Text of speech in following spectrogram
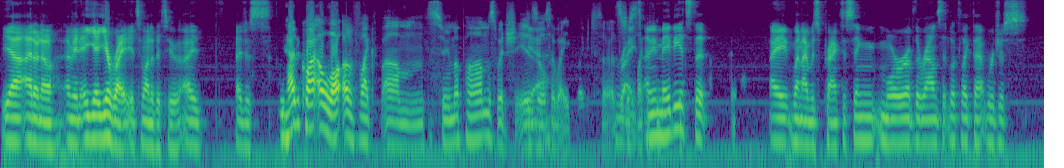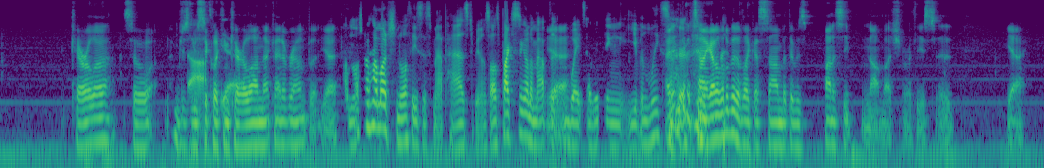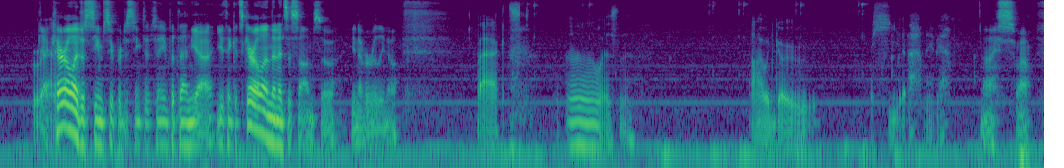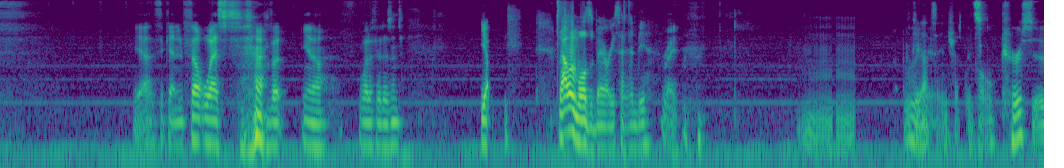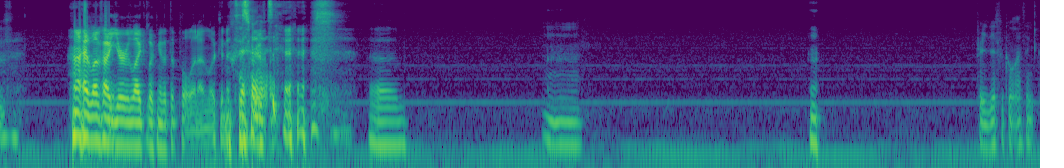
Yeah, I don't know. I mean, yeah, you're right. It's one of the two. I, I just We had quite a lot of like um Suma palms, which is Yeah. also where you clicked. So it's right. just like I mean, maybe it's that I when I was practicing more of the rounds that looked like that were just Kerala, so I'm just used to Ah, clicking yeah. Kerala on that kind of round. But yeah, I'm not sure how much northeast this map has to be honest. I was practicing on a map Yeah. that weights everything evenly. I So didn't get a ton. I got a little bit of like a Assam, but there was honestly not much northeast. Uh, yeah, yeah. Kerala just seems super distinctive to me. But then yeah, you think it's Kerala, and then it's Assam, so you never really know. Facts. Uh, where's the? I would go here, maybe. Nice. Wow. Yeah, it's again it felt west, but you know, what if it isn't? Yep. That one was very sandy. Right. Mm. Ooh, Okay, that's an interesting It's pole. cursive. I love how you're like looking at the pole and I'm looking at the script. um, Mm. Pretty difficult, I think.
